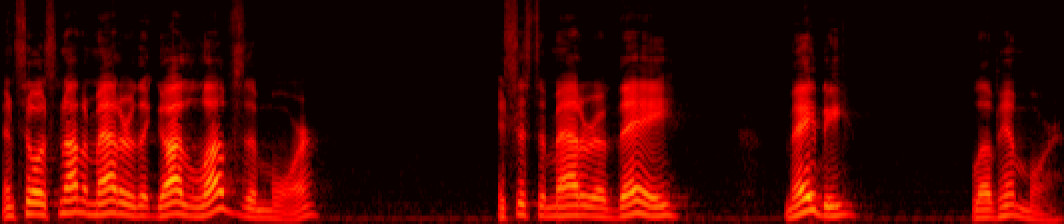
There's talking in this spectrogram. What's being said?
And so it's not a matter that God loves them more. It's just a matter of they maybe love him more.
